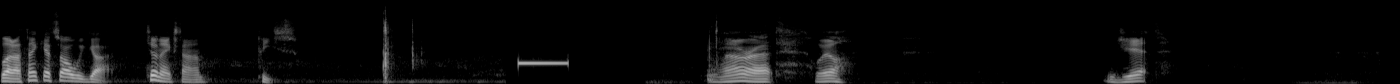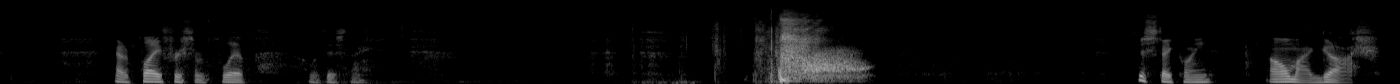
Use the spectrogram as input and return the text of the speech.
But I think that's all we got. Till next time, peace. All right. Well, jet. Got to play for some flip with this thing. Just stay clean. Oh my gosh.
